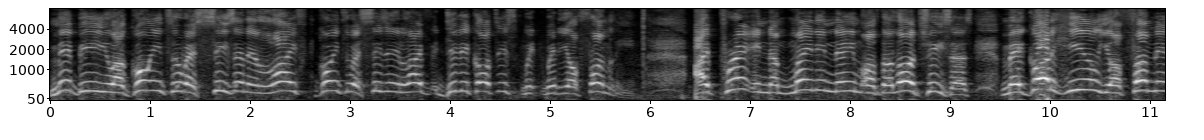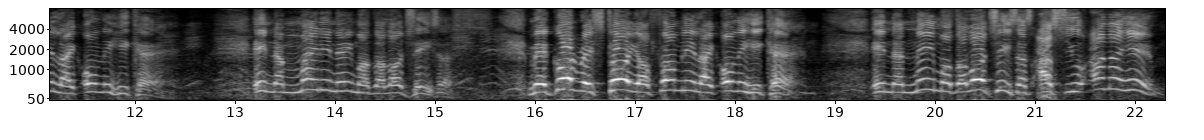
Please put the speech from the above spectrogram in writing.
Maybe you are going through a season in life, going through a season in life, difficulties with, with your family. I pray in the mighty name of the Lord Jesus, may God heal your family like only He can. In the mighty name of the Lord Jesus, may God restore your family like only He can. In the name of the Lord Jesus, as you honor Him,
